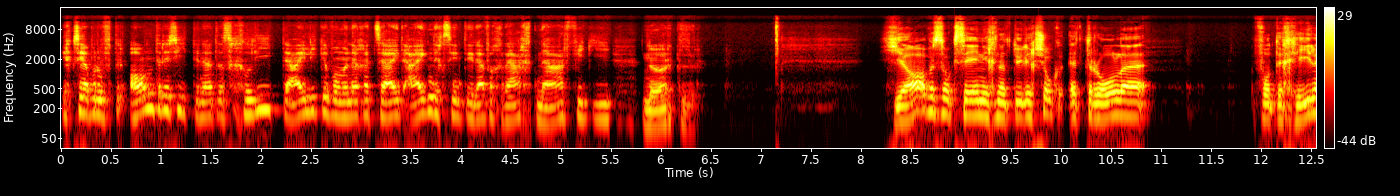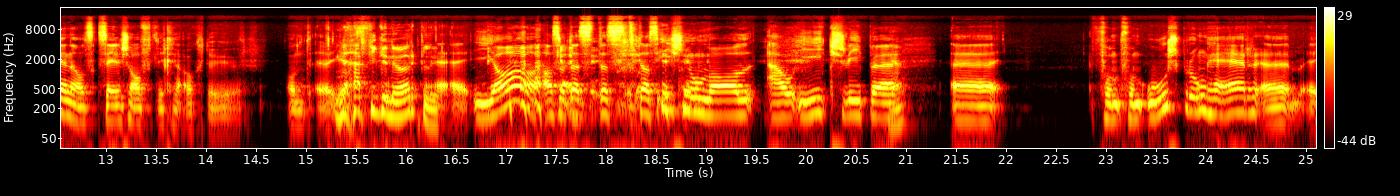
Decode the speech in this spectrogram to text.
Ich sehe aber auf der anderen Seite auch das Kleinteilige, wo man nachher sagt, eigentlich sind die einfach recht nervige Nörgler. Ja, aber so sehe ich natürlich schon die Rolle von der Kirchen als gesellschaftlicher Akteur. Und, äh, Nervige Nörgler. Äh, ja, also das, das, das ist nun mal auch eingeschrieben ja. äh, vom, vom Ursprung her äh,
